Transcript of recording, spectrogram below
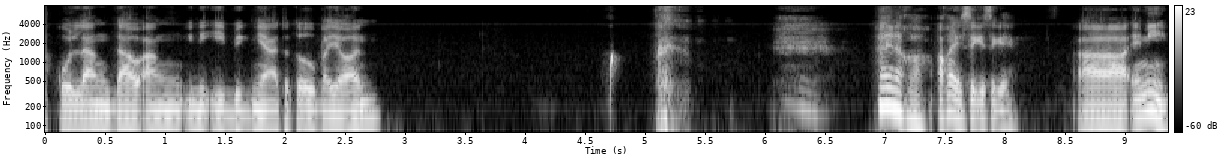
ako lang daw ang iniibig niya. Totoo ba yon? Ay nako. Okay, sige, sige. Uh, Amy,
